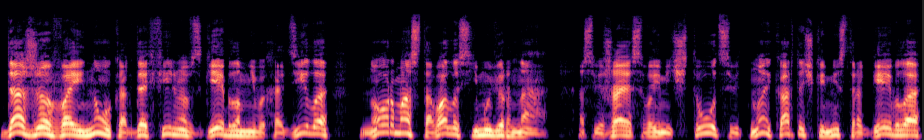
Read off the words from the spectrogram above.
Даже в войну, когда фильмов с Гейблом не выходило, Норма оставалась ему верна, освежая свою мечту цветной карточкой мистера Гейбла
